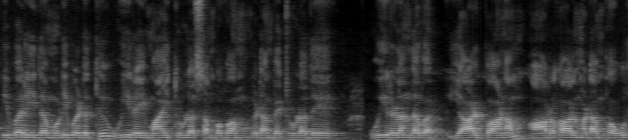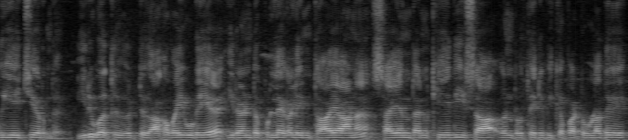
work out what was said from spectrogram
விபரீத முடிவெடுத்து உயிரை மாய்த்துள்ள சம்பவம் இடம்பெற்றுள்ளது. உயிரிழந்தவர் யாழ்ப்பாணம் ஆறுகால்மடம் பகுதியைச் சேர்ந்த இருபத்தி எட்டு அகவையுடைய இரண்டு பிள்ளைகளின் தாயான சயந்தன் கேதீசா என்று தெரிவிக்கப்பட்டுள்ளது.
